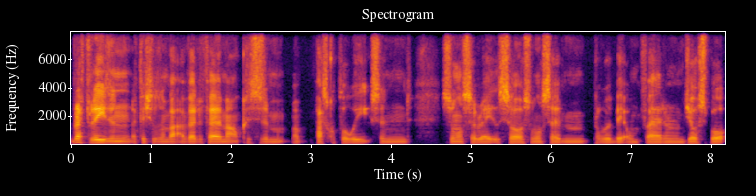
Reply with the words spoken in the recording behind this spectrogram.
referees and officials and that have had a fair amount of criticism the past couple of weeks, and some will say rightly so, some will say mm, probably a bit unfair and unjust. But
